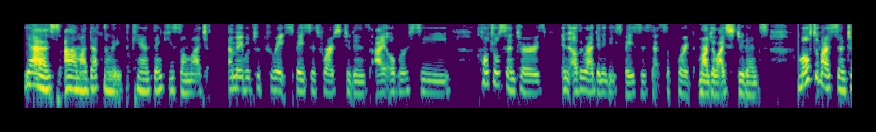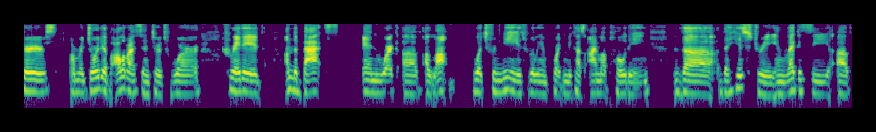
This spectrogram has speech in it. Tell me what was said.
Yes, um, I definitely can. Thank you so much. I'm able to create spaces for our students. I oversee cultural centers and other identity spaces that support marginalized students. Most of our centers, or majority of all of our centers, were created on the backs and work of alum which for me is really important because I'm upholding the the history and legacy of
